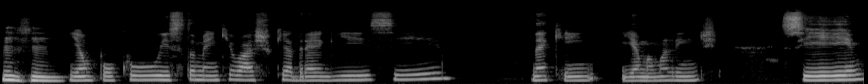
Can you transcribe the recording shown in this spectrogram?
Uhum. E é um pouco isso também que eu acho que a drag se, né, quem e a Mama Lynch se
